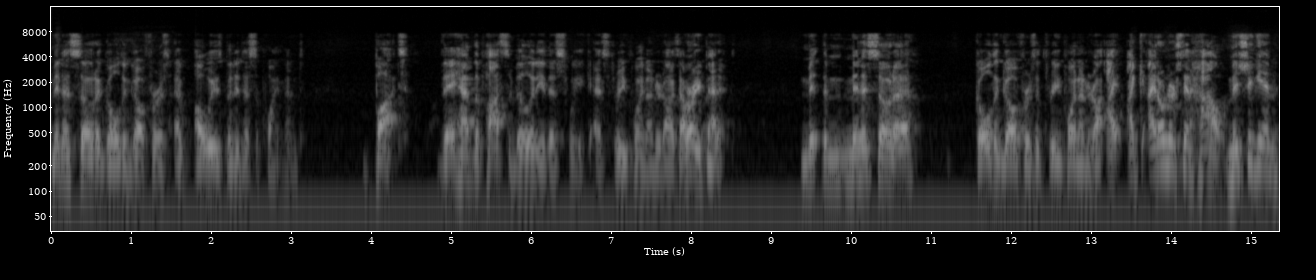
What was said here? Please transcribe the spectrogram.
Minnesota Golden Gophers have always been a disappointment. But they have the possibility this week as three point underdogs. I've already bet it. The Minnesota Golden Gophers a three point underdog. I, I, I don't understand how. Michigan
